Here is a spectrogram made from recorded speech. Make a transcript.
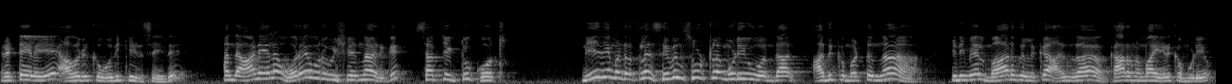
ரெட்டையிலேயே அவருக்கு ஒதுக்கீடு செய்து அந்த ஆணையில் ஒரே ஒரு விஷயம்தான் இருக்குது சப்ஜெக்ட் டு கோர்ட் நீதிமன்றத்தில் சிவில் சூட்டில் முடிவு வந்தால் அதுக்கு மட்டும்தான் இனிமேல் மாறுதலுக்கு அதுதான் காரணமாக இருக்க முடியும்.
